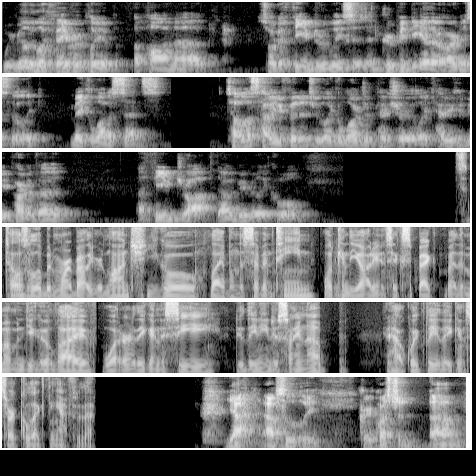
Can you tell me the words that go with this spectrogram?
We really look favorably upon uh, sort of themed releases and grouping together artists that like make a lot of sense. Tell us how you fit into like a larger picture, like how you could be part of a a theme drop. That would be really cool. So tell us a little bit more about your launch. You go live on the 17th. What can the audience expect by the moment you go live? What are they going to see? Do they need to sign up? And how quickly they can start collecting after that? Yeah, absolutely. Great question. Um,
